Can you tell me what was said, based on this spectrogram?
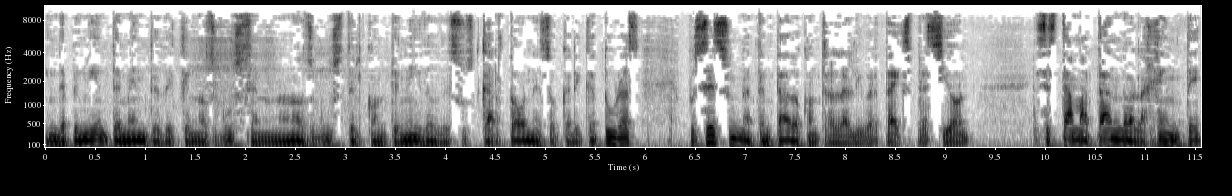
independientemente de que nos guste o no nos guste el contenido de sus cartones o caricaturas, pues es un atentado contra la libertad de expresión. Se está matando a la gente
